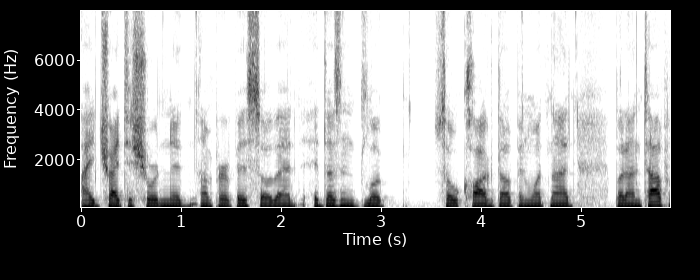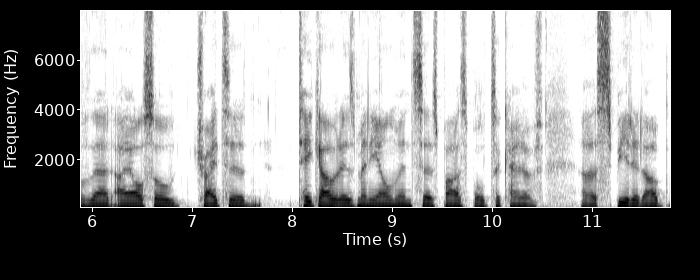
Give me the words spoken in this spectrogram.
I tried to shorten it on purpose so that it doesn't look so clogged up and whatnot but on top of that I also tried to take out as many elements as possible to kind of uh, speed it up.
